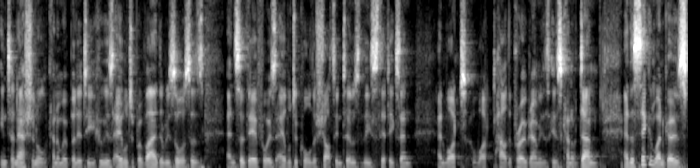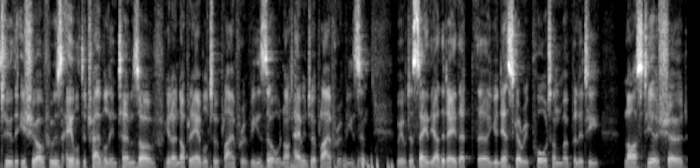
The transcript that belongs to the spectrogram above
international kind of mobility, who is able to provide the resources and so therefore is able to call the shots in terms of the aesthetics and, and what, what, how the program is, is kind of done. And the second one goes to the issue of who's able to travel in terms of, you know, not being able to apply for a visa or not having to apply for a visa. We were just saying the other day that the UNESCO report on mobility last year showed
